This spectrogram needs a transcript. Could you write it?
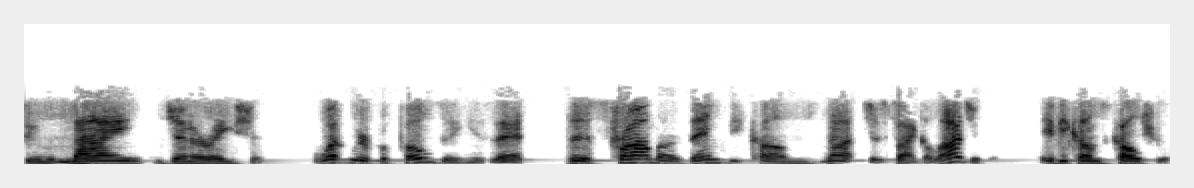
to nine generations. What we're proposing is that this trauma then becomes not just psychological, it becomes cultural.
